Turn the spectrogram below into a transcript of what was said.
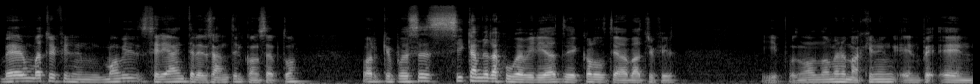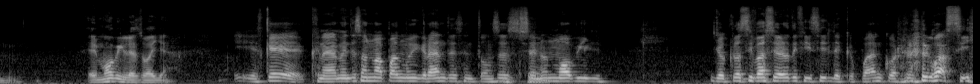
ver un Battlefield en móvil sería interesante el concepto. Porque pues es, sí cambia la jugabilidad de Call of Duty a Battlefield. Y pues no, no me lo imagino en, en, en, en móviles, vaya. Y es que generalmente son mapas muy grandes, entonces Sí. en un móvil yo creo sí va a ser difícil de que puedan correr algo así.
